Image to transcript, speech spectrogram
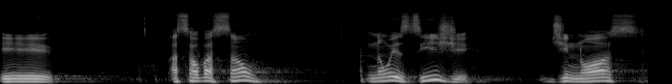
E a salvação não exige de nós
